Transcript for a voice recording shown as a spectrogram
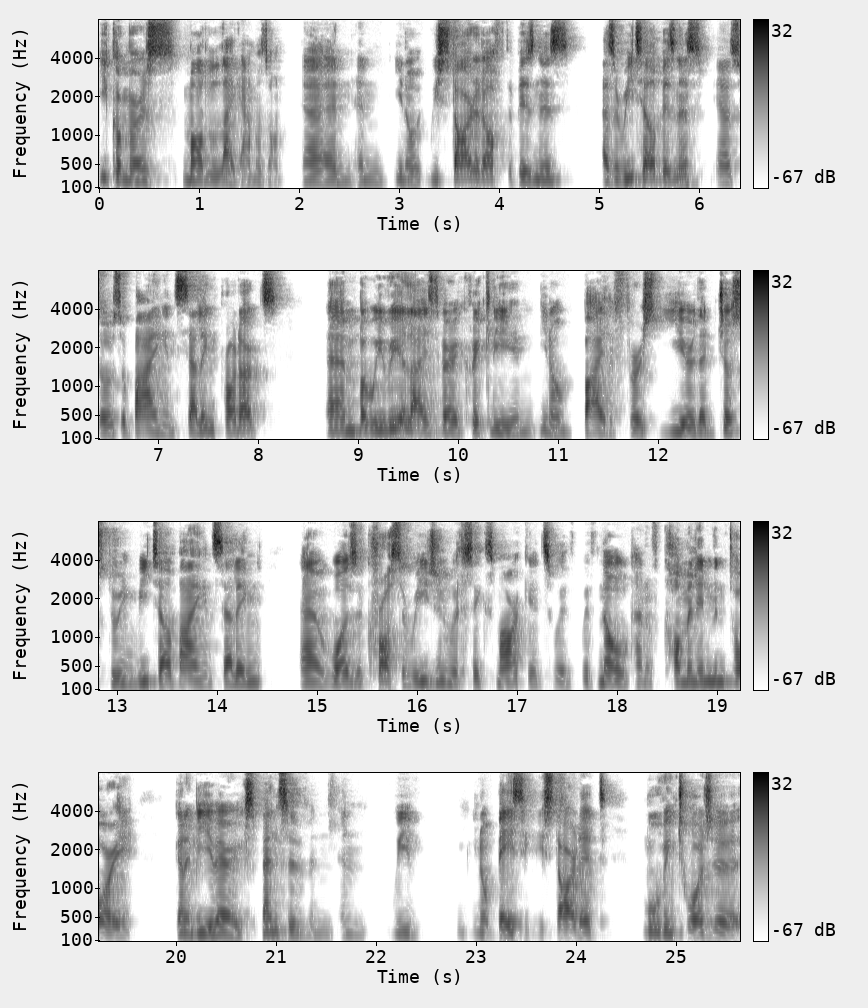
e-commerce model like Amazon, and and you know we started off the business as a retail business, yeah, so so buying and selling products, um, but we realized very quickly, in, you know, by the first year that just doing retail buying and selling uh, was across a region with six markets with with no kind of common inventory going to be very expensive, and and we've you know basically started moving towards a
